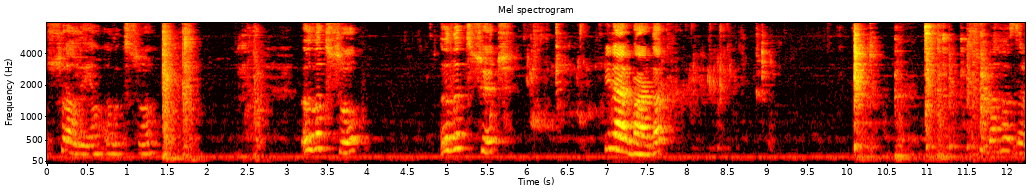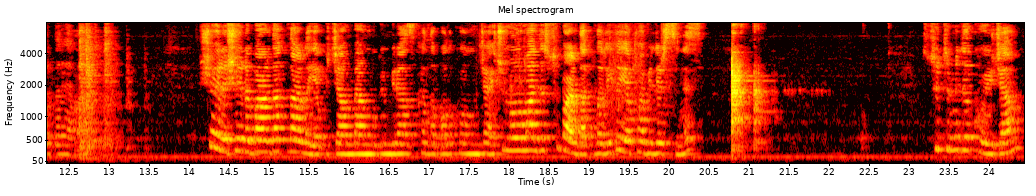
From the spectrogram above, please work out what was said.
Su alayım, ılık su. Ilık su, ılık süt, birer bardak. Su da hazırdı hemen. Şöyle şöyle bardaklarla yapacağım ben bugün biraz kalabalık olacağı için. Normalde su bardaklarıyla yapabilirsiniz. Sütümü de koyacağım.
